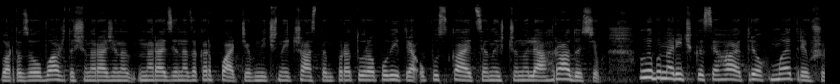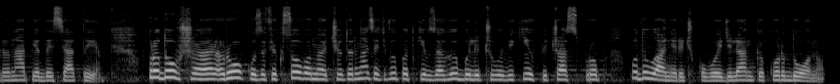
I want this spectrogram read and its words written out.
Варто зауважити, що наразі на наразі на Закарпатті в нічний час температура повітря опускається нижче нуля градусів. Глибина річки сягає трьох метрів, ширина 50. Впродовж року зафіксовано 14 випадків загибелі чоловіків під час спроб подолання річкової ділянки кордону.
